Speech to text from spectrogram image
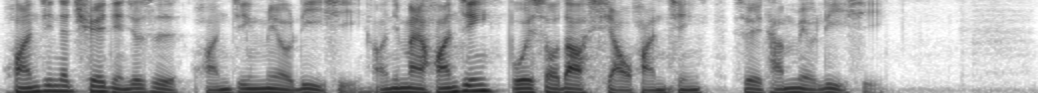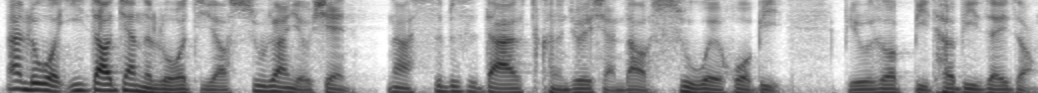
黄金的缺点就是黄金没有利息啊，你买黄金不会收到小黄金，所以它没有利息。那如果依照这样的逻辑啊，数量有限，那是不是大家可能就会想到数位货币？比如说比特币这一种，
